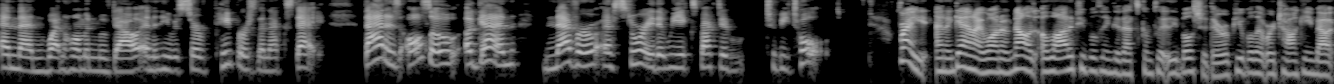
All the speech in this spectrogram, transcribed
and then went home and moved out and then he was served papers the next day. That is also again never a story that we expected to be told. Right. And again, I want to acknowledge a lot of people think that that's completely bullshit. There were people that were talking about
